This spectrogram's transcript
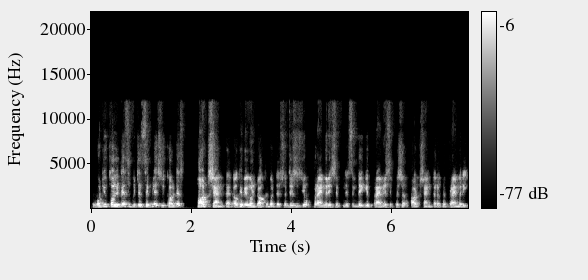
what you call it as, if it is syphilis, you call it as hard chancre. Okay, we're going to talk about this. So this is your primary syphilis. If they give primary syphilis or hard chancre, okay, primary.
